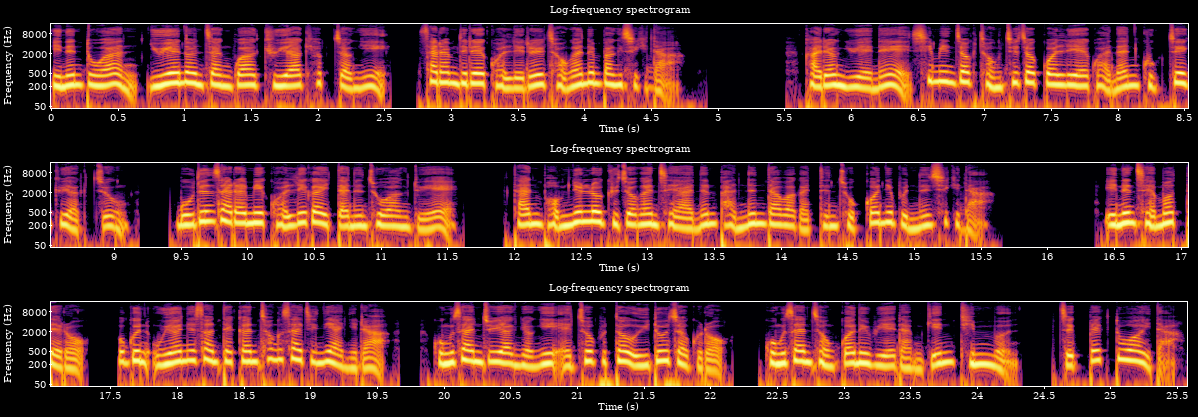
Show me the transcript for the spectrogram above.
이는 또한 유엔 원장과 규약 협정이 사람들의 권리를 정하는 방식이다. 가령 유엔의 시민적 정치적 권리에 관한 국제 규약 중 모든 사람이 권리가 있다는 조항 뒤에 단 법률로 규정한 제한은 받는다와 같은 조건이 붙는 식이다. 이는 제멋대로 혹은 우연히 선택한 청사진이 아니라 공산주의 양령이 애초부터 의도적으로 공산 정권을 위해 남긴 뒷문, 즉 백도어이다.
